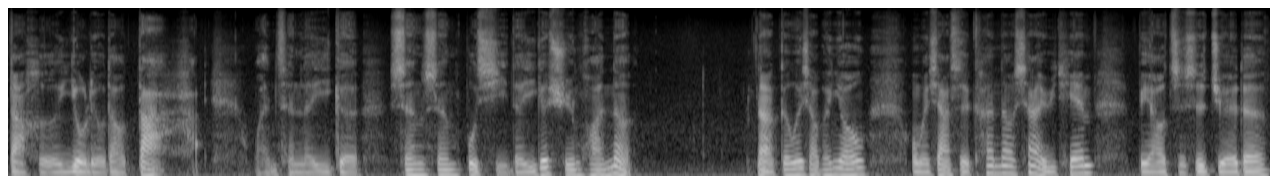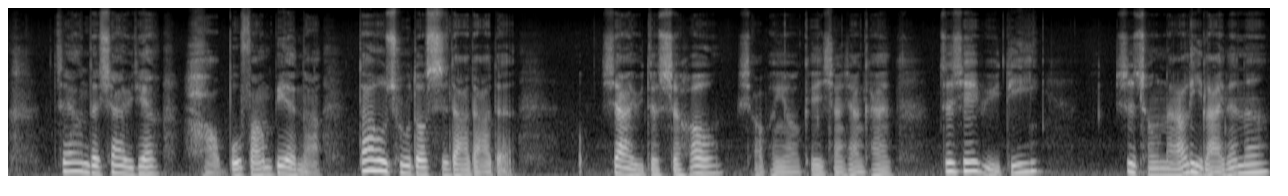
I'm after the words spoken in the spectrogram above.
大河又流到大海，完成了一个生生不息的一个循环呢。那各位小朋友，我们下次看到下雨天，不要只是觉得这样的下雨天好不方便呐，到处都湿哒哒的。下雨的时候，小朋友可以想想看，这些雨滴是从哪里来的呢？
